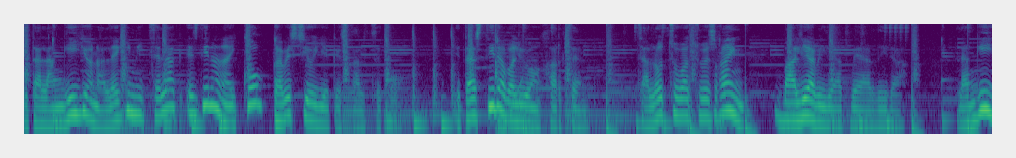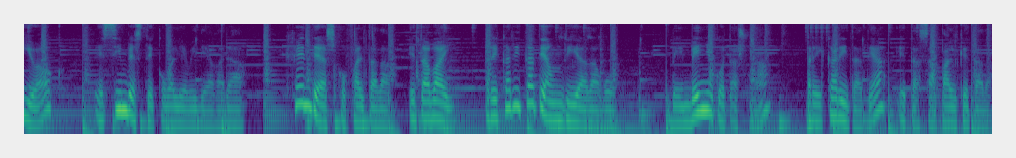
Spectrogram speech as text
Eta langilon alegin itzelak ez dira nahiko gabezioiek estaltzeko. Eta ez dira balioan jartzen. Txalotxo batzu ez gain, baliabideak behar dira. Langiloak ezinbesteko baliabidea gara. Jende asko falta da, eta bai, prekaritatea handia dago. Behin-behinekotasuna, prekaritatea eta zapalketa da.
